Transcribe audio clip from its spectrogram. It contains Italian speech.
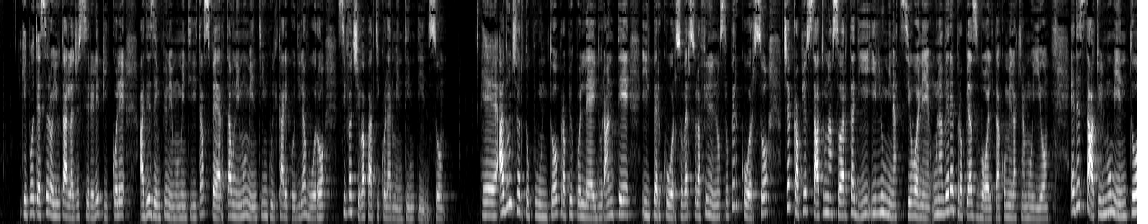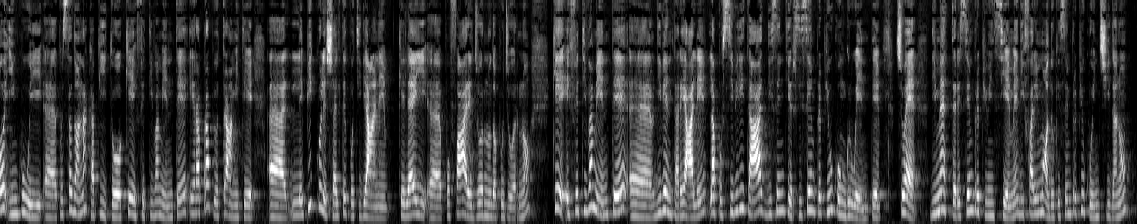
che potessero aiutarla a gestire le piccole, ad esempio nei momenti di trasferta o nei momenti in cui il carico di lavoro si faceva particolarmente intenso. Eh, ad un certo punto, proprio con lei, durante il percorso, verso la fine del nostro percorso, c'è proprio stata una sorta di illuminazione, una vera e propria svolta, come la chiamo io. Ed è stato il momento in cui eh, questa donna ha capito che effettivamente era proprio tramite eh, le piccole scelte quotidiane che lei eh, può fare giorno dopo giorno che effettivamente eh, diventa reale la possibilità di sentirsi sempre più congruente, cioè di mettere sempre più insieme, di fare in modo che sempre più coincidano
